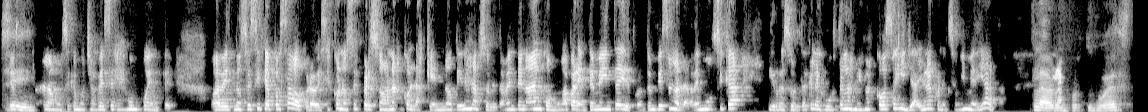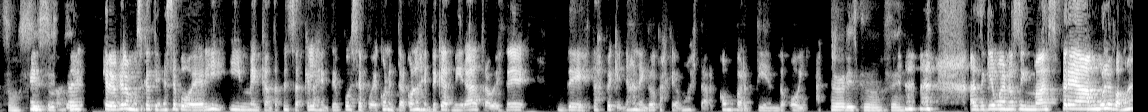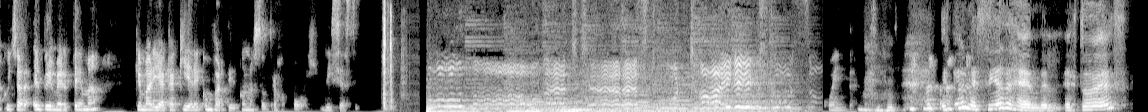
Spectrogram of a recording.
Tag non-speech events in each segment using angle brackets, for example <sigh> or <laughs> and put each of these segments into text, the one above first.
Sí. la música muchas veces es un puente. A veces, no sé si te ha pasado, pero a veces conoces personas con las que no tienes absolutamente nada en común aparentemente y de pronto empiezan a hablar de música y resulta que les gustan las mismas cosas y ya hay una conexión inmediata. Claro, por supuesto. Sí, sí, sí. Creo que la música tiene ese poder y, y, me encanta pensar que la gente pues, se puede conectar con la gente que admira a través de, de estas pequeñas anécdotas que vamos a estar compartiendo hoy aquí. sí. <laughs> Así que bueno, sin más preámbulos, vamos a escuchar el primer tema que Mariaca quiere compartir con nosotros hoy. Dice así. Cuéntanos. <laughs> Este es el Mesías de Händel. Esto es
